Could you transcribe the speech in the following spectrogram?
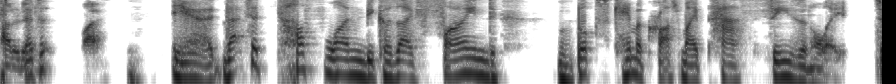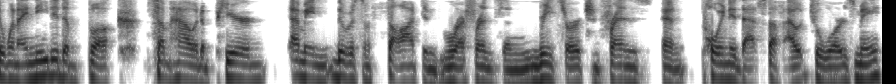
How did that's it? A, yeah, that's a tough one because I find books came across my path seasonally. So when I needed a book, somehow it appeared. I mean, there was some thought and reference and research and friends and pointed that stuff out towards me.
